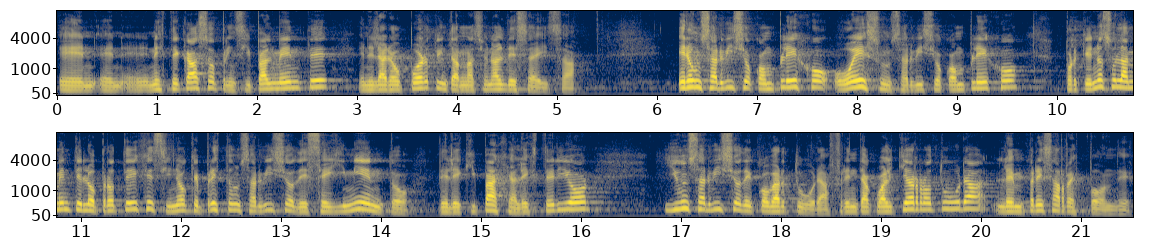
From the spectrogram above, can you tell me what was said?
en, en este caso principalmente en el Aeropuerto Internacional de Ceiza. Era un servicio complejo o es un servicio complejo porque no solamente lo protege, sino que presta un servicio de seguimiento del equipaje al exterior y un servicio de cobertura. Frente a cualquier rotura, la empresa responde.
